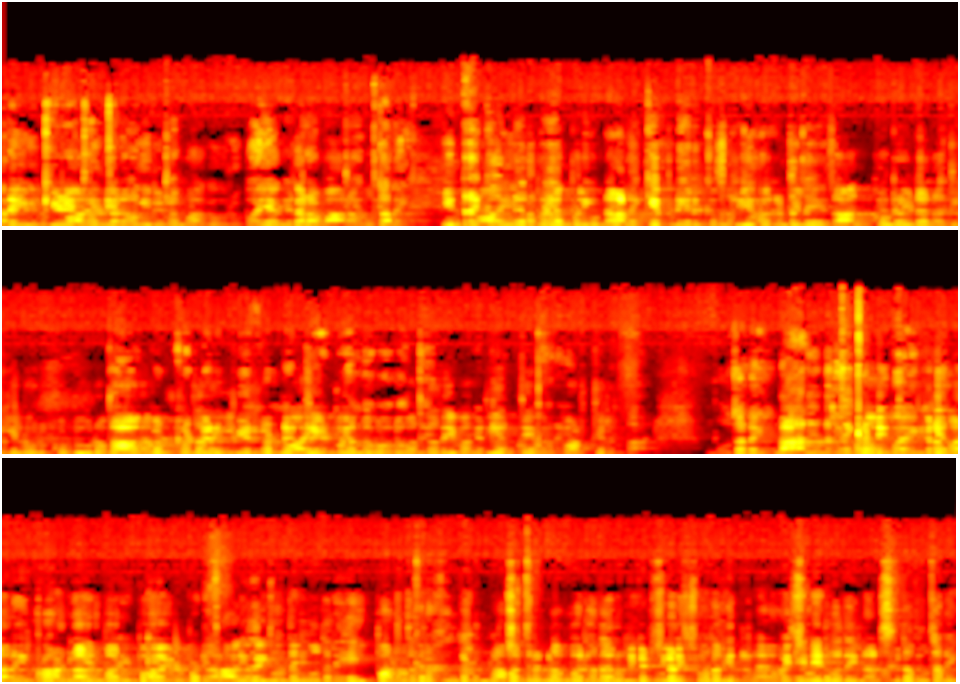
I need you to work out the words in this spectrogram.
தரையிலும் கீழே தண்ணீரிலுமாக ஒரு பயங்கரமான முதலை. இன்றைக்கு நிலைமை அப்படி. நாளைக்கு எப்படி இருக்கும் சமீபத்திலே? தான் கொள்ளிட நதியில் ஒரு கொடூரமான தாங்கள் கண்டிருப்பீர்கள் என்று பிளந்து கொண்டு வந்ததை வந்தியத்தேவன் பார்த்திருந்தான். முதலை நான் என்னத்தை கண்டேன்? இந்த? முதலையை பார்த்ததும் கிரகங்களும் நட்சத்திரங்களும் வருங்கால நிகழ்ச்சிகளை. உதறிப் அவை. சொல்லுவதை நான் சிறிது முதலை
